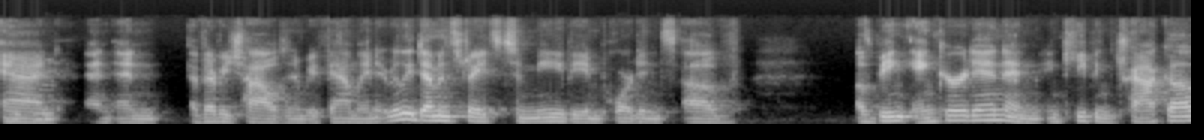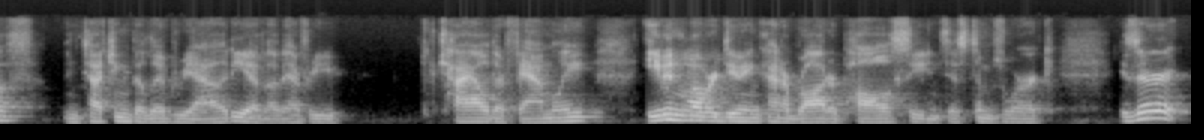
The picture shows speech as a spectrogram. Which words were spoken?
and mm-hmm. and and of every child and every family. And it really demonstrates to me the importance of of being anchored in and, and keeping track of and touching the lived reality of, of every child or family even while we're doing kind of broader policy and systems work is there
